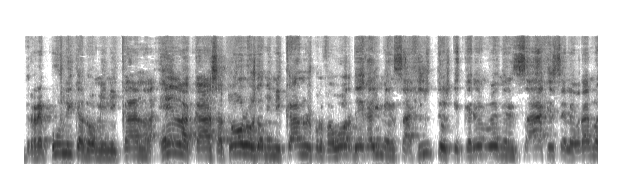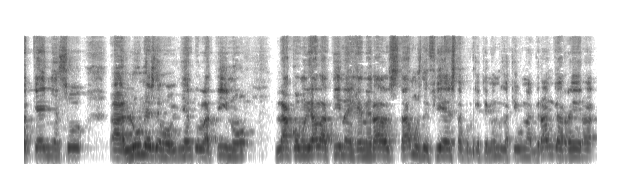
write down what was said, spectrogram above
República Dominicana en la casa. Todos los dominicanos, por favor, deja ahí mensajitos que queremos ver mensajes celebrando a Kenia su ah, lunes de movimiento latino la comunidad latina en general estamos de fiesta porque tenemos aquí una gran guerrera,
